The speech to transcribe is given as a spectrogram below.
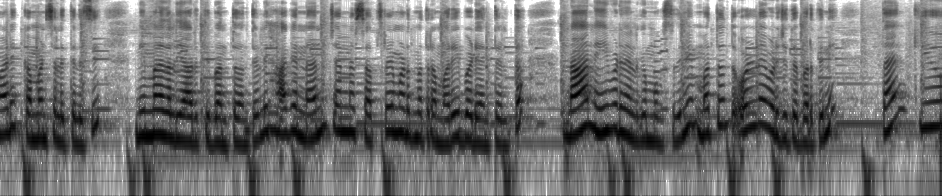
ಮಾಡಿ ಕಮೆಂಟ್ಸಲ್ಲಿ ತಿಳಿಸಿ ನಿಮ್ಮ ಮನೆಯಲ್ಲಿ ಯಾವ ರೀತಿ ಬಂತು ಅಂತೇಳಿ. ಹಾಗೆ ನನ್ನ ಚಾನಲ್ನ ಸಬ್ಸ್ಕ್ರೈಬ್ ಮಾಡೋದು ಮಾತ್ರ ಮರಿಬೇಡಿ ಅಂತ ಹೇಳ್ತಾ ನಾನು ಈ ವಿಡಿಯೋನಲ್ಲಿಗೆ ಮುಗಿಸಿದ್ದೀನಿ ಮತ್ತೊಂದು ಒಳ್ಳೆಯ ವಿಡಿಯೋ ಜೊತೆ ಬರ್ತೀನಿ. ಥ್ಯಾಂಕ್ ಯು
